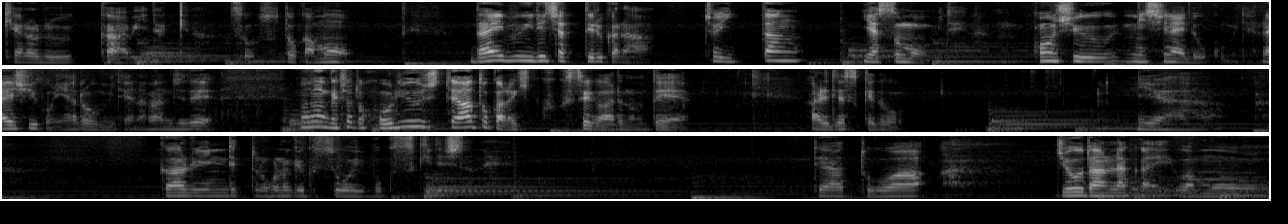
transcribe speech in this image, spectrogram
キャロル・カービーだっけな。そうそうとかもだいぶ入れちゃってるからちょ一旦休もうみたいな。今週にしないでおこうみたいな。来週以降にやろうみたいな感じで、まあ、なんかちょっと保留して後から聞く癖があるのであれですけど。いやガール・イン・レッドのこの曲すごい僕好きでしたね。であとはジョーダン・ラカイはも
